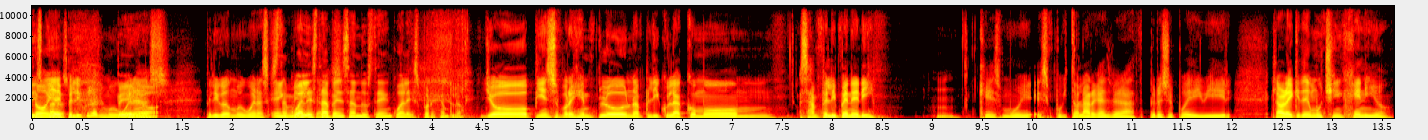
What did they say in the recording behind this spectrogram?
no, y hay películas muy buenas. Películas muy buenas que ¿En cuál está pensando usted? ¿En cuáles, por ejemplo? Yo pienso, por ejemplo, en una película como mm, San Felipe Neri, que es muy es un poquito larga, es verdad, pero se puede dividir. Claro, hay que tener mucho ingenio,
